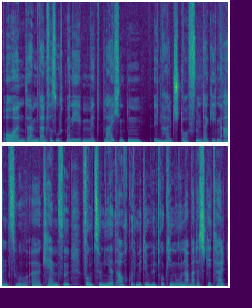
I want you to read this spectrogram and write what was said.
Und ähm, dann versucht man eben mit bleichenden Inhaltsstoffen dagegen anzukämpfen. Funktioniert auch gut mit dem Hydroquinon, aber das steht halt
